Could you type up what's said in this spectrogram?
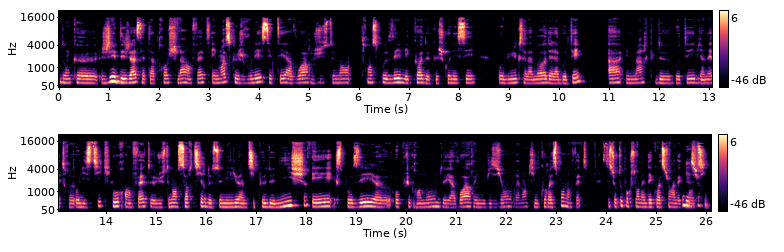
Donc, euh, j'ai déjà cette approche-là, en fait. Et moi, ce que je voulais, c'était avoir justement transposé les codes que je connaissais au luxe, à la mode et à la beauté à une marque de beauté et bien-être holistique pour en fait justement sortir de ce milieu un petit peu de niche et exposer euh, au plus grand monde et avoir une vision vraiment qui me corresponde en fait. C'est surtout pour que ce soit en adéquation avec moi aussi.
